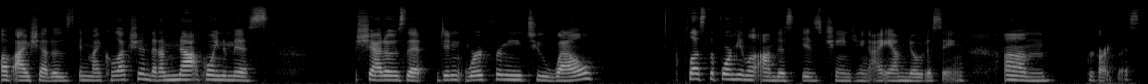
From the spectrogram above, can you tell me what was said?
of eyeshadows in my collection that I'm not going to miss shadows that didn't work for me too well Plus, the formula on this is changing. I am noticing. Um, regardless.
